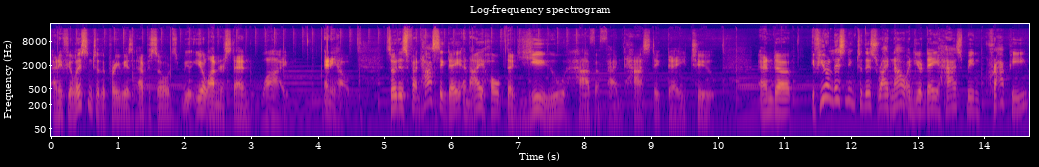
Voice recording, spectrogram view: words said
And if you listen to the previous episodes, you'll understand why. Anyhow, so it is a fantastic day, and I hope that you have a fantastic day too. And uh, if you're listening to this right now and your day has been crappy,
